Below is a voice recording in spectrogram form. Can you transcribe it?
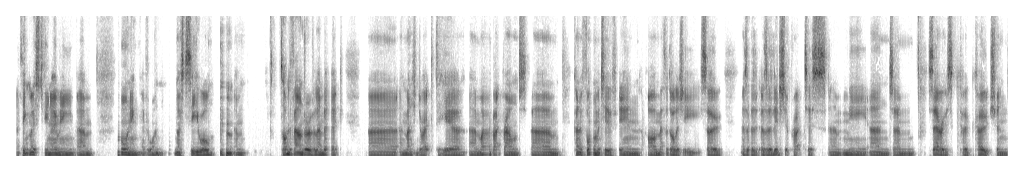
I think most of you know me. Um, morning, everyone. Nice to see you all. Um, so I'm the founder of Alembic uh, and managing director here. Um, my background um, kind of formative in our methodology. So as a, as a leadership practice, um, me and um, Sarah, who's co-coach and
